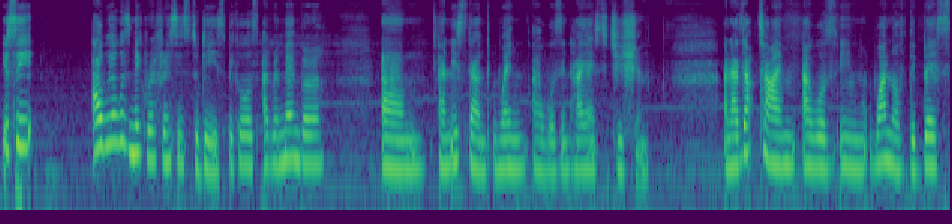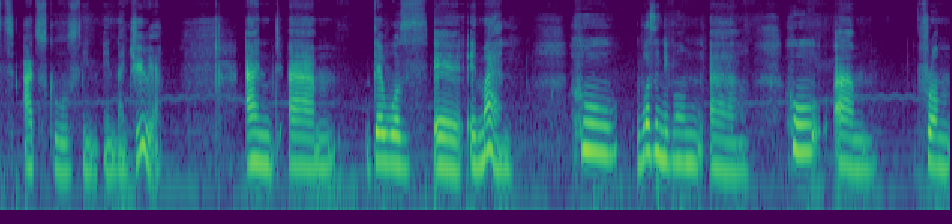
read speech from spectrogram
You see, I will always make references to this because I remember um, an instant when I was in higher institution. And at that time, I was in one of the best art schools in, in Nigeria. And um, there was a, a man who wasn't even uh, who um, from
